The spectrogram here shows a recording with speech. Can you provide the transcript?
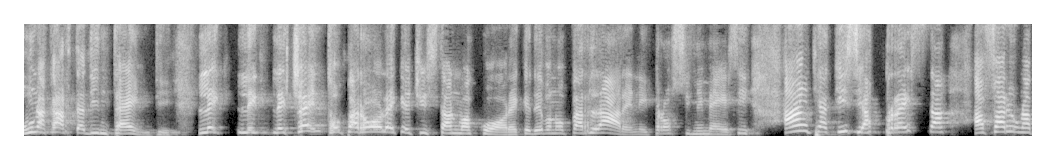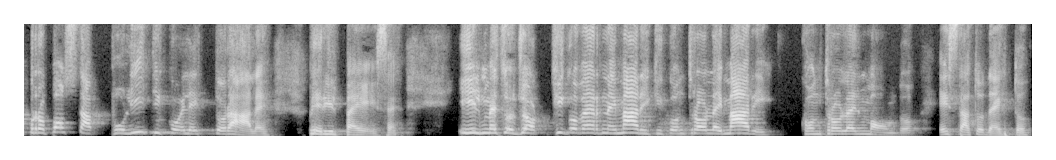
una carta di intenti, le, le, le cento parole che ci stanno a cuore, che devono parlare nei prossimi mesi anche a chi si appresta a fare una proposta politico-elettorale per il Paese. Il mezzogiorno, chi governa i mari, chi controlla i mari, controlla il mondo, è stato detto.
